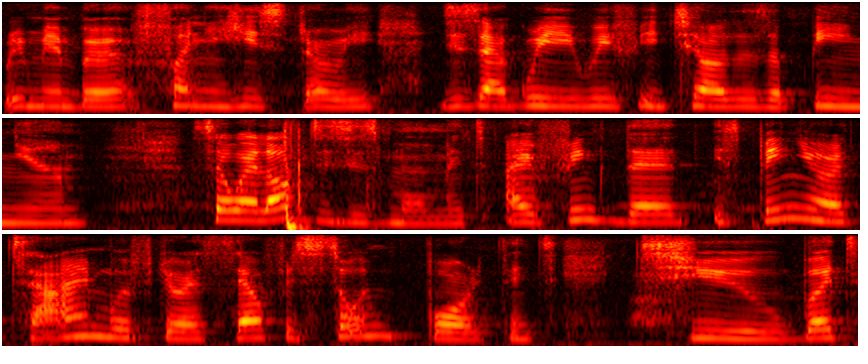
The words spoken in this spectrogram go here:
remember funny history, disagree with each other's opinion. So I love this moment. I think that spending your time with yourself is so important too, but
